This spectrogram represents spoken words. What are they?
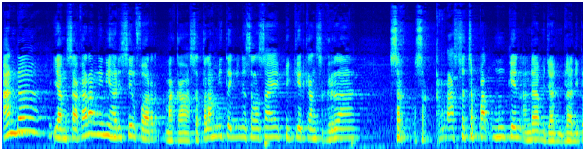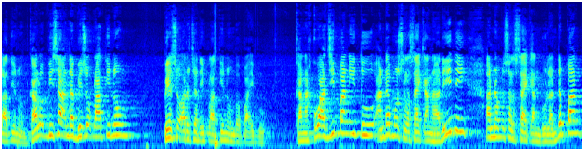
Anda yang sekarang ini hari silver, maka setelah meeting ini selesai, pikirkan segera sekeras secepat mungkin Anda menjadi platinum. Kalau bisa Anda besok platinum, besok harus jadi platinum Bapak Ibu. Karena kewajiban itu Anda mau selesaikan hari ini, Anda mau selesaikan bulan depan,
